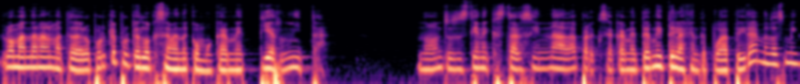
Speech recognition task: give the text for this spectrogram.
Lo mandan al matadero. ¿Por qué? Porque es lo que se vende como carne tiernita. ¿No? Entonces tiene que estar sin nada para que sea carne tiernita y la gente pueda pedir, ay, me das mi,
